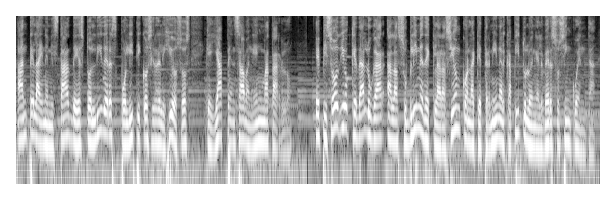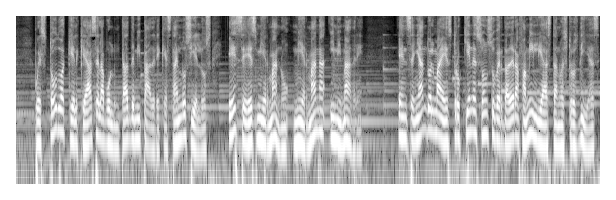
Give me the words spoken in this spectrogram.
ante la enemistad de estos líderes políticos y religiosos que ya pensaban en matarlo. Episodio que da lugar a la sublime declaración con la que termina el capítulo en el verso 50. Pues todo aquel que hace la voluntad de mi Padre que está en los cielos, ese es mi hermano, mi hermana y mi madre enseñando el maestro quiénes son su verdadera familia hasta nuestros días,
